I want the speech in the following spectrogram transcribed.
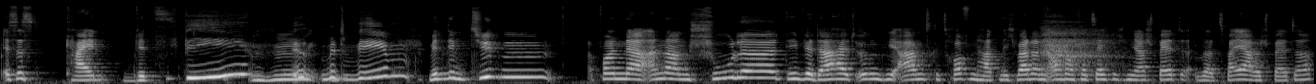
Es ist kein Witz. Wie? Mhm. Mit wem? Mit dem Typen, von der anderen Schule, den wir da halt irgendwie abends getroffen hatten. Ich war dann auch noch tatsächlich ein Jahr später oder zwei Jahre später,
